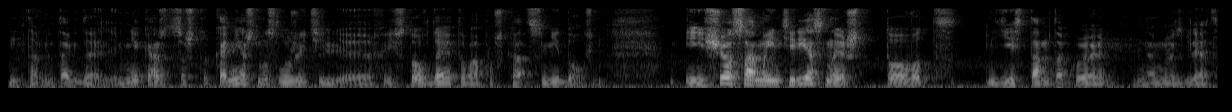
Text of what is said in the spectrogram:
ну, там, и так далее. Мне кажется, что, конечно, служитель Христов до этого опускаться не должен. И еще самое интересное, что вот есть там такое, на мой взгляд,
